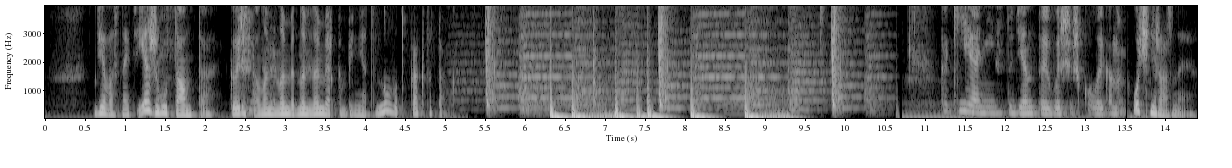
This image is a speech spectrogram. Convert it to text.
где вас найти? Я живу там-то. Говоришь там номер, номер, номер, номер кабинета. Ну, вот как-то так. Какие они студенты высшей школы экономики? Очень разные.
